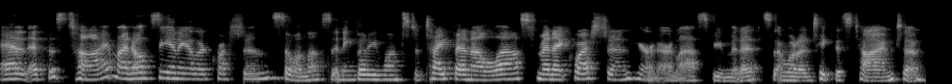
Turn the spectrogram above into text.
And at this time, I don't see any other questions. So unless anybody wants to type in a last minute question here in our last few minutes, I want to take this time to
